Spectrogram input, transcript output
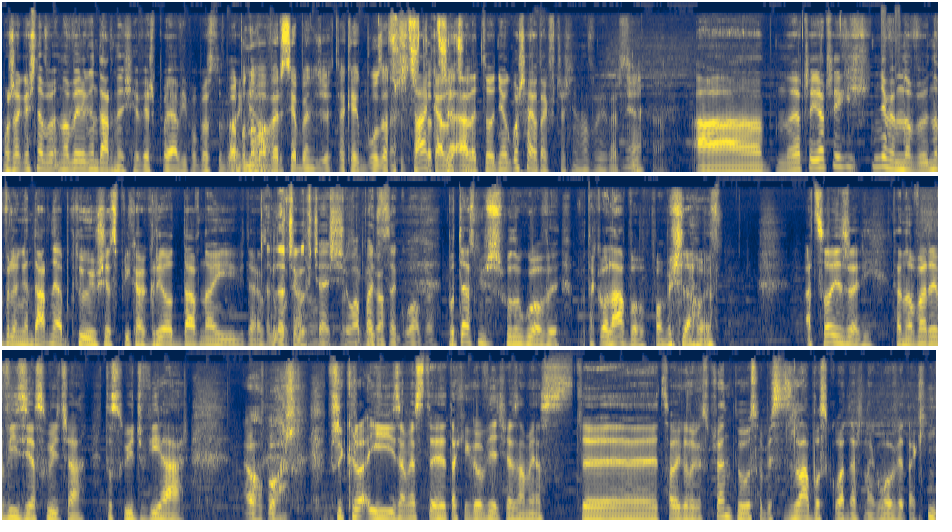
może jakaś nowy, nowy legendarny się, wiesz, pojawi, po prostu. Albo takiego- nowa wersja będzie, tak jak było zawsze Znaczy, ta tak, ale, ale to nie ogłaszają tak wcześnie nowej wersji. Nie? A no, raczej, raczej jakiś, nie wiem, nowy, nowy legendarny, który już jest w plikach gry od dawna i teraz A go dlaczego pokażą, chciałeś się łapać takiego. za głowę? Bo teraz mi przyszło do głowy, bo tak o labo pomyślałem. A co jeżeli ta nowa rewizja Switcha to Switch VR? O Boże. Przykro... I zamiast e, takiego, wiecie, zamiast e, całego tego sprzętu sobie z labo składasz na głowie taki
